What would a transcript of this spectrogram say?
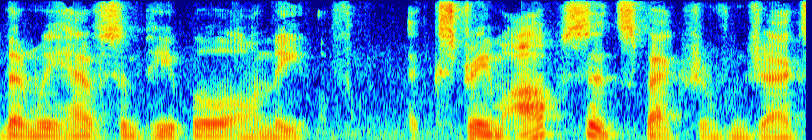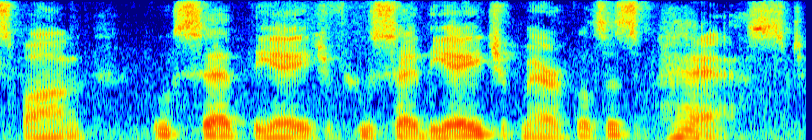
Then we have some people on the extreme opposite spectrum from Jack Spong who said the age of who said the age of miracles is past.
